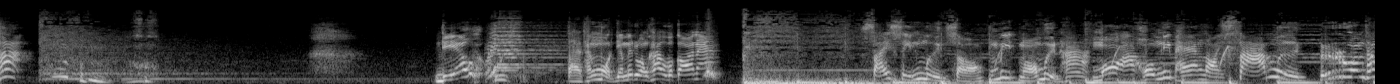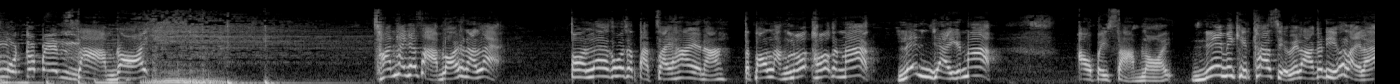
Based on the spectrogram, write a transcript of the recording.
ห้าเดี๋ยว แต่ทั้งหมดยังไม่รวมค่าอุปกรณ์นะ สายสินหมื่นสองมีดหมอหมื่นห้าหมออาคมนี่แพงหน่อยสามหมื่นรวมทั้งหมดก็เป็นสามร้อยฉันให้แค่สามร้อยเท่านั้นแหละ ตอนแรกก็ว่าจะตัดใจให้อะนะ แต่ตอนหลังเลอะเทอะกันมาก เล่นใหญ่กันมาก เอาไปสามร้อยนี่ไม่คิดค่าเสียเวลาก็ดีเท่าไหร่ละ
